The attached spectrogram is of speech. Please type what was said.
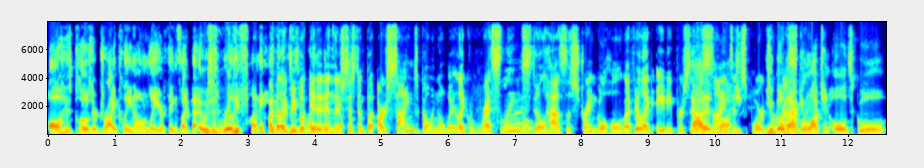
all his clothes are dry clean only, or things like that. It was just really funny. I feel like people get it in their system, but are signs going away? Like wrestling No. still has the stranglehold. I feel like 80% Not of signs in sports You go back and watch an old school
